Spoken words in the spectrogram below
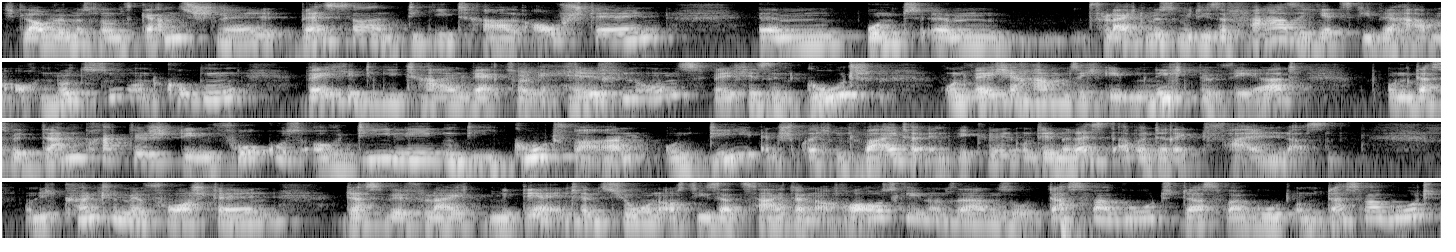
Ich glaube, wir müssen uns ganz schnell besser digital aufstellen ähm, und ähm, vielleicht müssen wir diese Phase jetzt, die wir haben, auch nutzen und gucken, welche digitalen Werkzeuge helfen uns, welche sind gut und welche haben sich eben nicht bewährt. Und dass wir dann praktisch den Fokus auf die legen, die gut waren und die entsprechend weiterentwickeln und den Rest aber direkt fallen lassen. Und ich könnte mir vorstellen, dass wir vielleicht mit der Intention aus dieser Zeit dann auch rausgehen und sagen, so, das war gut, das war gut und das war gut,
